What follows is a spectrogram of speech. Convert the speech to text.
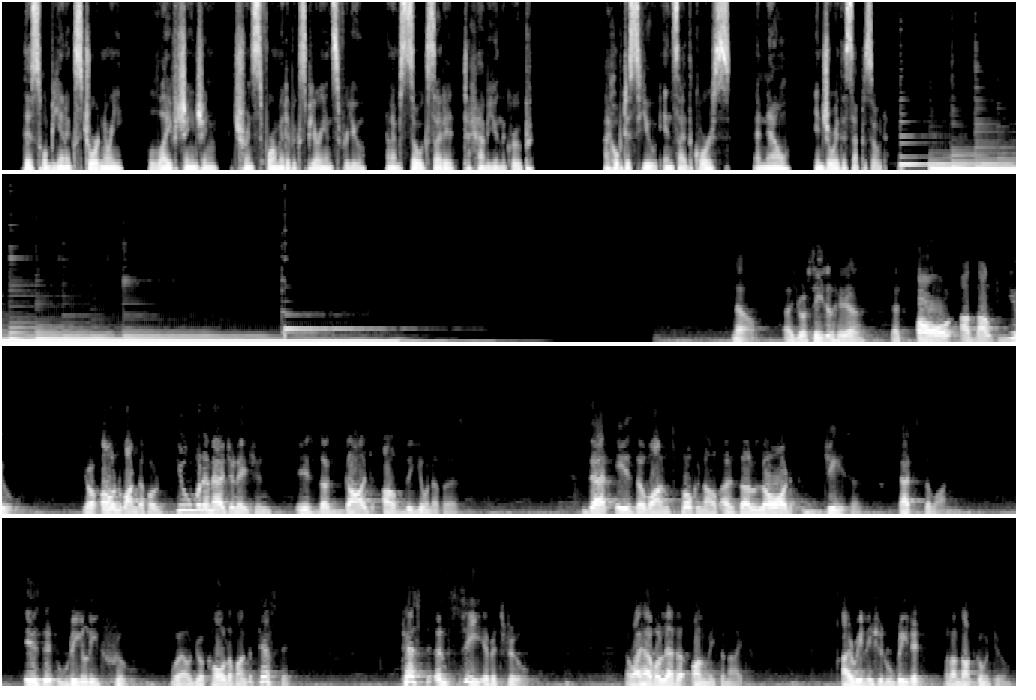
this will be an extraordinary, life changing, transformative experience for you, and I'm so excited to have you in the group. I hope to see you inside the course, and now enjoy this episode. Now, as you're seated here, that's all about you. Your own wonderful human imagination is the God of the universe. That is the one spoken of as the Lord Jesus. That's the one. Is it really true? Well, you're called upon to test it. Test it and see if it's true. Now, I have a letter on me tonight. I really should read it but I'm not going to.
